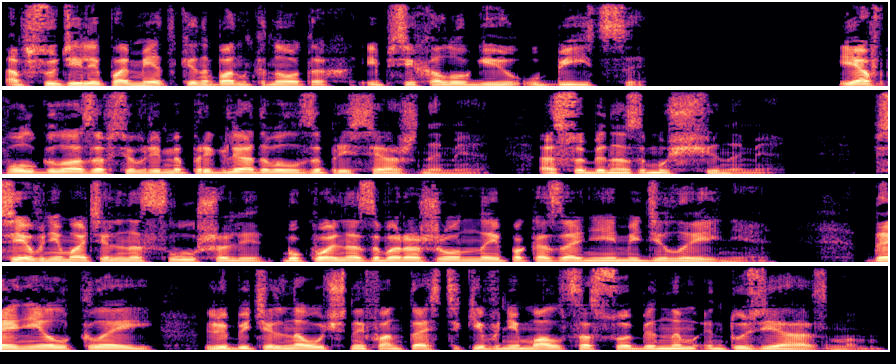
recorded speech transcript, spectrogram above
обсудили пометки на банкнотах и психологию убийцы. Я в полглаза все время приглядывал за присяжными, особенно за мужчинами. Все внимательно слушали, буквально завороженные показаниями Дилейни. Дэниел Клей, любитель научной фантастики, внимал с особенным энтузиазмом.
